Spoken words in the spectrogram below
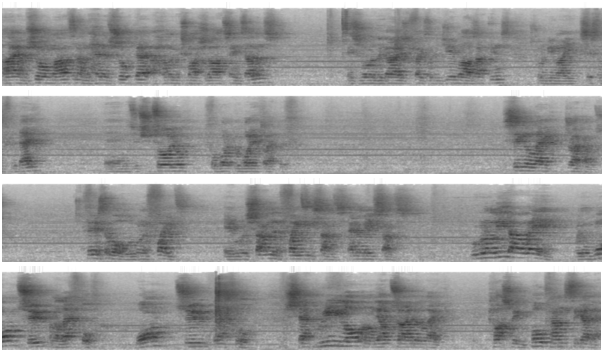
Hi, I'm Sean Martin. I'm the head instructor at HAMMA Mixed Martial Arts St Helens. This is one of the guys who fights at the gym, Lars Atkins. It's going to be my assistant for the day. Um, it's a tutorial for what, the Warrior Collective. Single leg drag out. First of all, we're going to fight. Uh, we're going to stand in a fighting stance, MMA stance. We're going to lead our way in with a one, two, and a left hook. One, two, left hook. Step really low on the outside of the leg. Clasping both hands together.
